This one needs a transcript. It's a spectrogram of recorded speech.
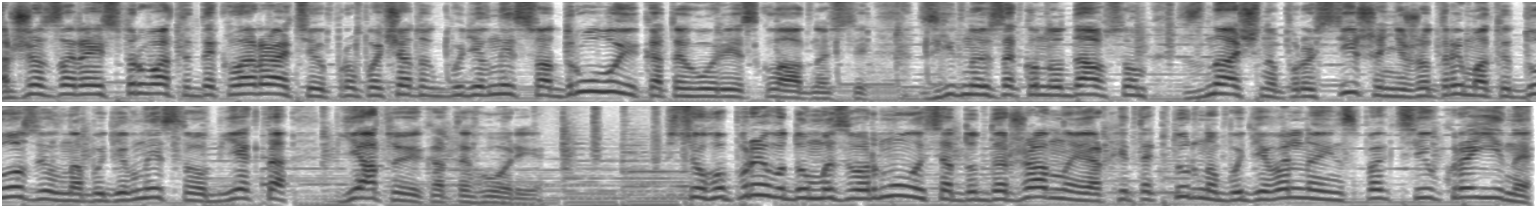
адже зареєструвати декларацію про початок будівництва другої категорії складності згідно із законодавством значно простіше ніж отримати дозвіл на будівництво об'єкта п'ятої категорії. З цього приводу ми звернулися до Державної архітектурно-будівельної інспекції України,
